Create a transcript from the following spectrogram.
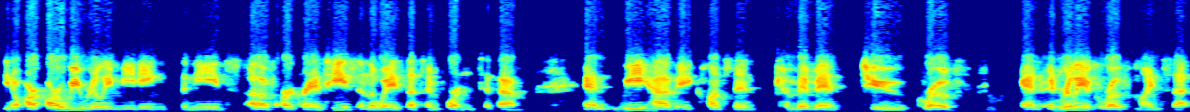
you know, are, are we really meeting the needs of our grantees in the ways that's important to them? And we have a constant commitment to growth and, and really a growth mindset,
